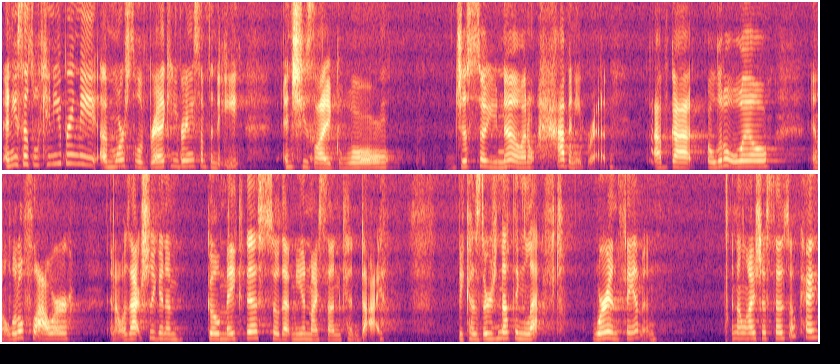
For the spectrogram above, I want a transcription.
and he says, Well, can you bring me a morsel of bread? Can you bring me something to eat? And she's like, Well, just so you know, I don't have any bread. I've got a little oil and a little flour, and I was actually going to go make this so that me and my son can die because there's nothing left. We're in famine. And Elijah says, Okay.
